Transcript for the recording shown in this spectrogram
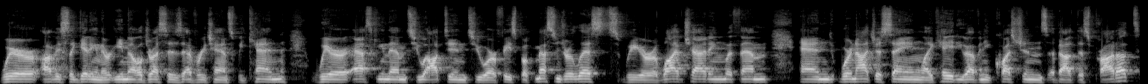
we're obviously getting their email addresses every chance we can. We're asking them to opt into our facebook messenger lists. We are live chatting with them. And we're not just saying like hey do you have any questions about this product?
